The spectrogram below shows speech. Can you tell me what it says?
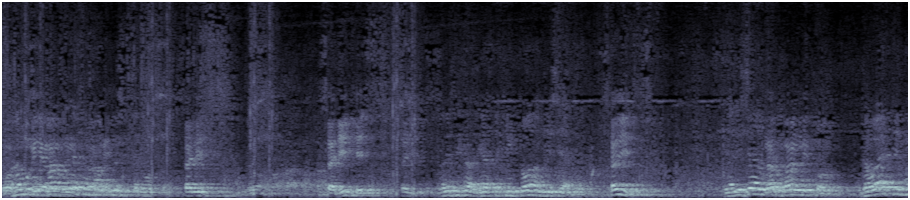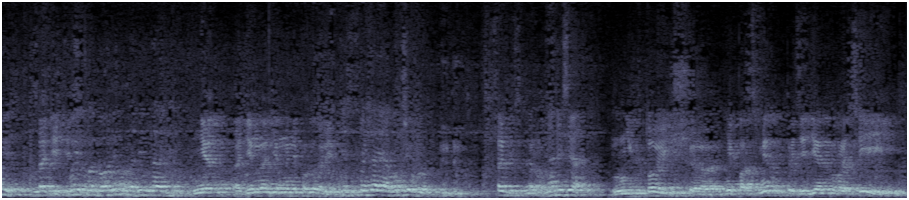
Вот, Потому мы не равны с вами. Садитесь. Садитесь. Садитесь. Борис Николаевич, я таким тоном не сяду. Садитесь. Я не сяду. Нормальный тон. Давайте мы, Садитесь. мы поговорим один на один. Нет, один на один мы не поговорим. Если тогда я вообще буду. Садитесь, пожалуйста. Я не сяду. Никто еще не посмел президенту России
